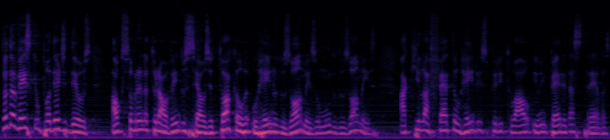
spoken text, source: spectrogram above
Toda vez que o poder de Deus, algo sobrenatural, vem dos céus e toca o, o reino dos homens, o mundo dos homens, aquilo afeta o reino espiritual e o império das trevas.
